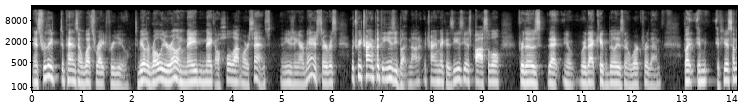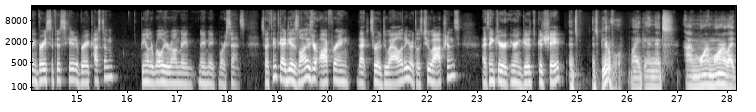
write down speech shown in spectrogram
And it really depends on what's right for you. To be able to roll your own may make a whole lot more sense than using our managed service, which we try and put the easy button on it. We try and make it as easy as possible for those that, you know, where that capability is going to work for them. But if you have something very sophisticated or very custom, being able to roll your own may, may make more sense. So I think the idea is as long as you're offering that sort of duality or those two options, I think you're, you're in good, good shape. It's, it's beautiful. Like, and it's, I'm more and more like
